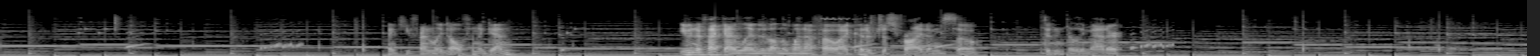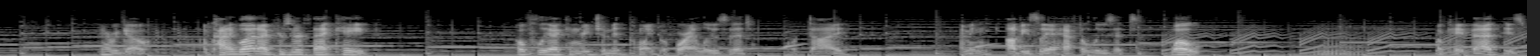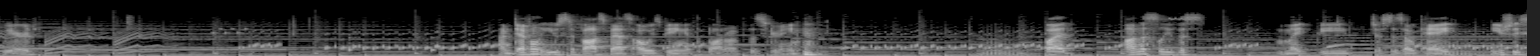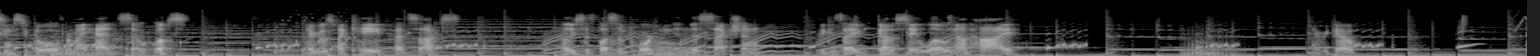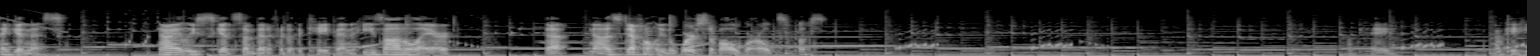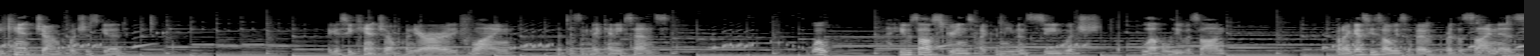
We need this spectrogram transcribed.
Thank you, friendly dolphin, again. Even if that guy landed on the 1FO, I could have just fried him, so it didn't really matter. There we go. I'm kind of glad I preserved that cape. Hopefully I can reach a midpoint before I lose it, or die. I mean, obviously I have to lose it. Whoa! Okay, that is weird. Definitely used to Boss Bass always being at the bottom of the screen. but honestly, this might be just as okay. It usually seems to go over my head, so whoops. There goes my cape, that sucks. At least it's less important in this section, because I gotta stay low, not high. There we go. Thank goodness. Now I at least get some benefit of the cape, and he's on a layer. That now that's definitely the worst of all worlds. Whoops. Okay. Okay, he can't jump, which is good. I guess he can't jump when you're already flying. That doesn't make any sense. Whoa. He was off screen, so I couldn't even see which level he was on. But I guess he's always about where the sign is.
